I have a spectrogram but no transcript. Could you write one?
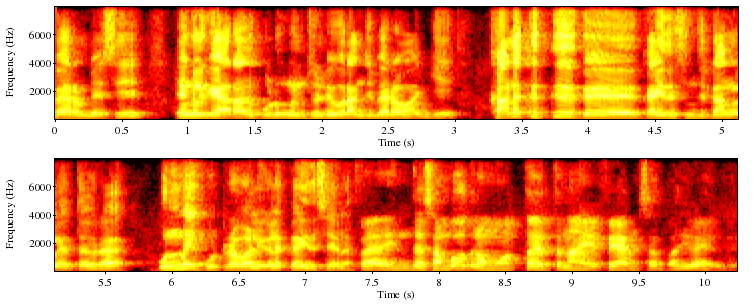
பேரம் பேசி எங்களுக்கு யாராவது கொடுங்கன்னு சொல்லி ஒரு அஞ்சு பேரை வாங்கி கணக்குக்கு கைது செஞ்சுருக்காங்களே தவிர உண்மை குற்றவாளிகளை கைது செய்யலை. இப்போ இந்த சம்பவத்தில் மொத்தம் எத்தனை எஃப்ஐஆர் சார் பதிவாயிருக்கு?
